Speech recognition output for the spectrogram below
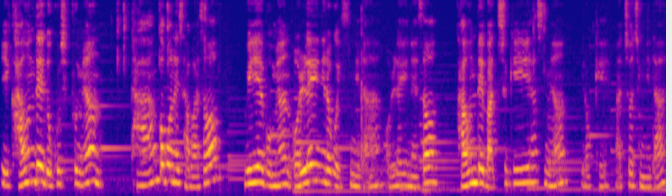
이 가운데 놓고 싶으면 다 한꺼번에 잡아서 위에 보면 Align이라고 있습니다. Align에서 가운데 맞추기 하시면 이렇게 맞춰집니다.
